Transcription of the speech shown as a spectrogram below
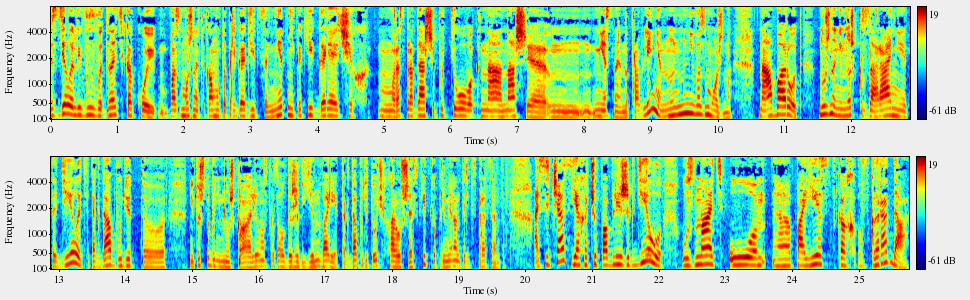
сделали вывод, знаете, какой, возможно, это кому-то пригодится. Нет никаких горячих распродаж и путевок на наше местное направление, ну, ну, невозможно. Наоборот, нужно немножко заранее это делать, и тогда будет, э, не то чтобы немножко, а Алена сказала, даже в январе, тогда будет очень хорошая скидка, примерно 30%. А сейчас я хочу поближе к делу узнать о э, поездках в города.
